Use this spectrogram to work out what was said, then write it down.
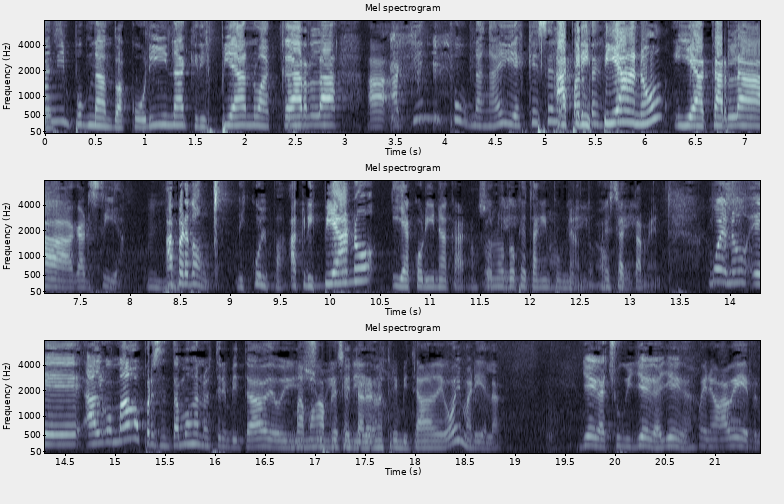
dólares. impugnando? ¿A Corina, a Cristiano, a Carla? ¿A, a quién impugnan ahí? Es que es la A parte... Cristiano y a Carla García. Ah, perdón, disculpa. A Cristiano y a Corina Cano. Son los dos que están impugnando. Exactamente. Bueno, eh, ¿algo más o presentamos a nuestra invitada de hoy? Vamos a presentar querida? a nuestra invitada de hoy, Mariela. Llega, Chugui, llega, llega. Bueno, a ver,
